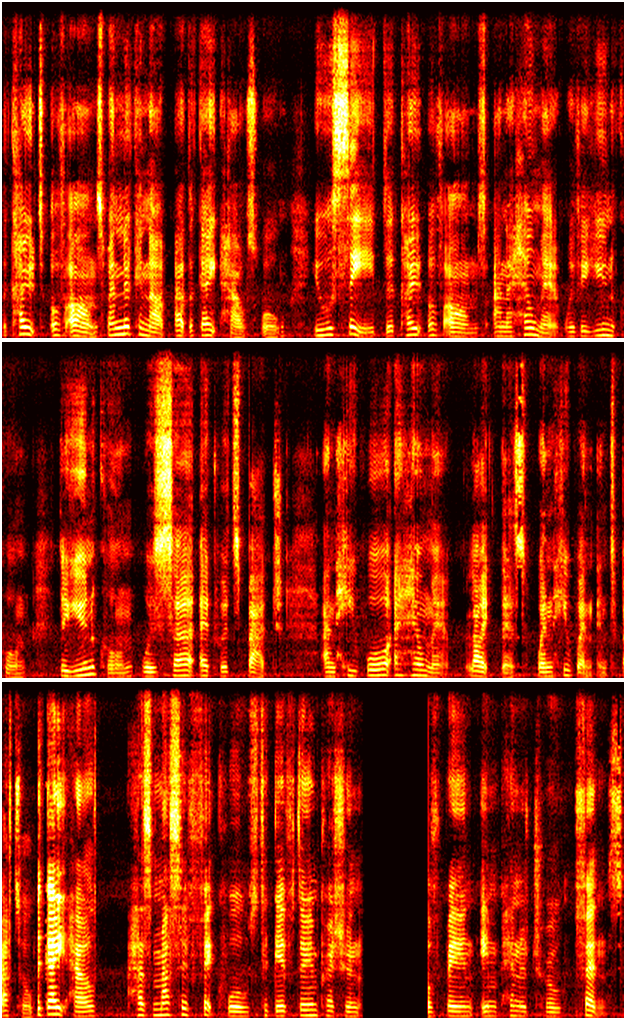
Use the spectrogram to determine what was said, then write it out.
The coat of arms. When looking up at the gatehouse wall, you will see the coat of arms and a helmet with a unicorn. The unicorn was Sir Edward's badge, and he wore a helmet like this when he went into battle. The gatehouse has massive thick walls to give the impression of being impenetrable fence.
